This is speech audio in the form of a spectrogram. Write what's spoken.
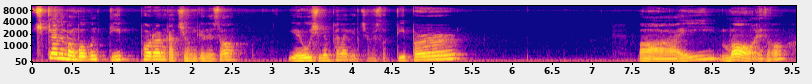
쉽게 하는 방법은 deeper랑 같이 연결해서 외우시면 편하겠죠. 그래서 deeper by more에서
